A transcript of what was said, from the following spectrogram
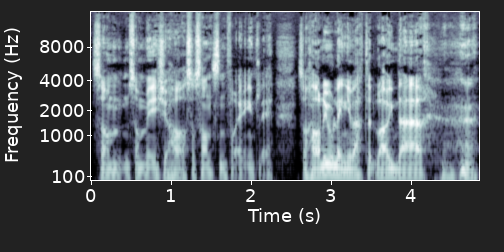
som, som vi ikke har så sansen for, egentlig, så har det jo lenge vært et lag der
